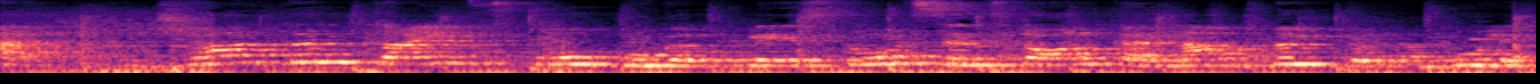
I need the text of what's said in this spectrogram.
ऐप झारखंड टाइम्स को गूगल प्ले स्टोर से इंस्टॉल करना बिल्कुल न भूलें।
